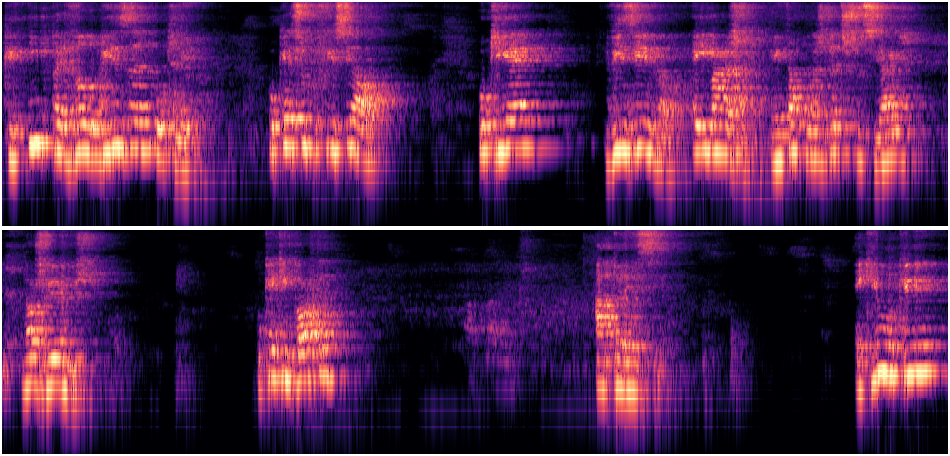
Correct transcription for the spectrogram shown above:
que hipervaloriza o que é. O que é superficial. O que é visível. A imagem. Então, pelas redes sociais, nós vemos. O que é que importa? A aparência. Aquilo que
